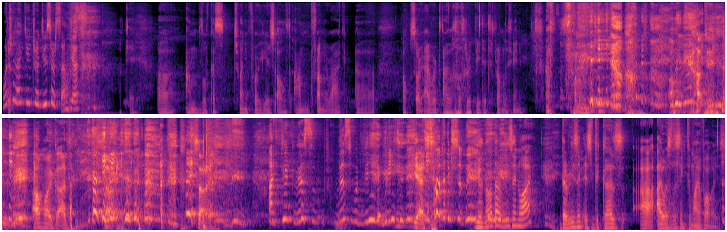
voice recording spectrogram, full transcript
Would you like to introduce yourself? Yes. Okay. Uh, I'm Lukas, 24 years old. I'm from Iraq. Uh, oh, sorry. I would. I will repeat it from Lithuania. Uh, from. oh my god. oh my god. Sorry. sorry. I think this this would be a great Yes. introduction. You know the reason why? The reason is because uh, I was listening to my voice.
